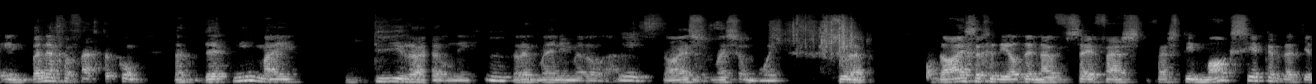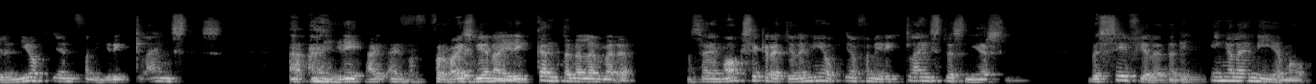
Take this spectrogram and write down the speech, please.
en binnengevegte kom, dat dit nie my derail nie, Mm. dat dit my in die middel hou. Yes. Daai is vir my so mooi. So daai is 'n gedeelte nou sê vers vers 10 maak seker dat jy nie op een van hierdie kleinstes hierdie hy, hy verwys weer na hierdie kind in hulle midde. Dan sê hy maak seker dat jy nie op een van hierdie kleinstes neersien. Besef julle dat die engele in die hemel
